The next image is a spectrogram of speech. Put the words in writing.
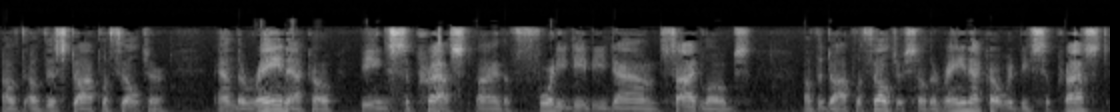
of, of this Doppler filter, and the rain echo being suppressed by the 40 dB down side lobes of the Doppler filter. So the rain echo would be suppressed,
